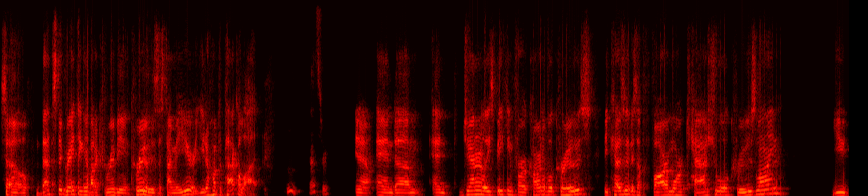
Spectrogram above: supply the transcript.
So that's the great thing about a Caribbean cruise this time of year. You don't have to pack a lot. Hmm, that's true. You know, and um, and generally speaking, for a Carnival cruise, because it is a far more casual cruise line, you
